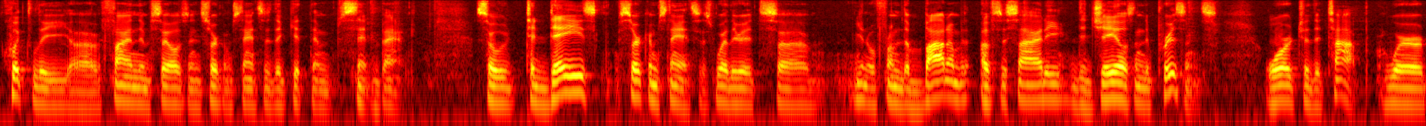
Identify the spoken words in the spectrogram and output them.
quickly uh, find themselves in circumstances that get them sent back. So today's circumstances, whether it's uh, you know from the bottom of society, the jails and the prisons, or to the top, where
